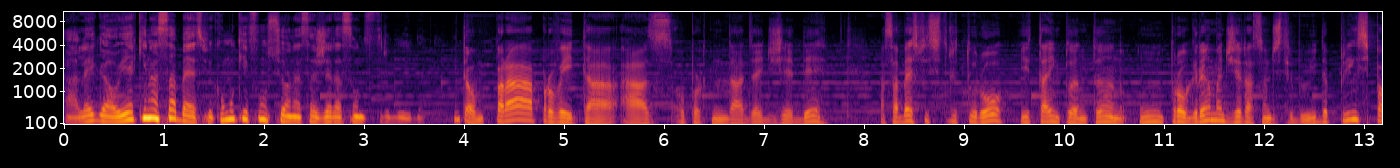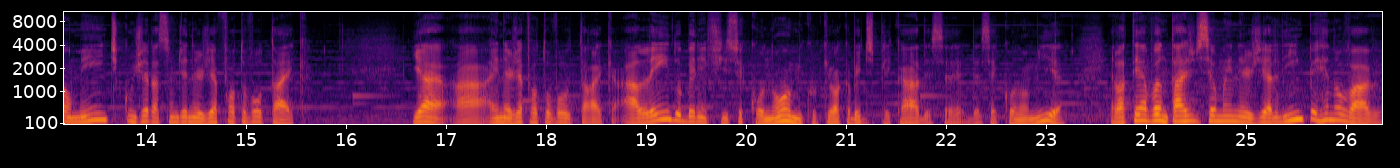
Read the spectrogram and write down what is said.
Ah, legal. E aqui na Sabesp, como que funciona essa geração distribuída? Então, para aproveitar as oportunidades de GD, a Sabesp estruturou e está implantando um programa de geração distribuída, principalmente com geração de energia fotovoltaica. E a, a, energia fotovoltaica, além do benefício econômico que eu acabei de explicar dessa, dessa economia, ela tem a vantagem de ser uma energia limpa e renovável,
